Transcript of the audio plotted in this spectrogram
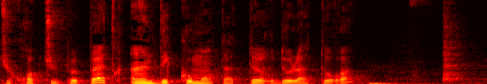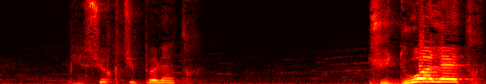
Tu crois que tu peux pas être un des commentateurs de la Torah? Bien sûr que tu peux l'être. Tu dois l'être.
